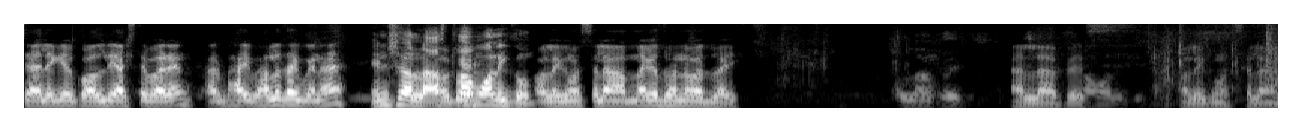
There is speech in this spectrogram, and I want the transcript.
চাইলে কেউ কল দিয়ে আসতে পারেন। আর ভাই ভালো থাকবেন হ্যাঁ? ইনশাল্লাহ আসসালামু আলাইকুম। ওয়ালাইকুম আসসালাম আপনাকে ধন্যবাদ ভাই। আল্লাহ হাফেজ। ওয়ালাইকুম আসসালাম।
